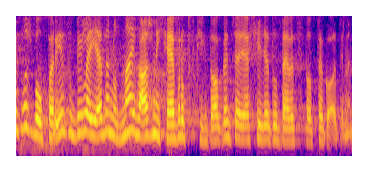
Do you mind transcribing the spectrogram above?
Izložba u Parizu bila je jedan od najvažnijih evropskih događaja 1900. godine.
